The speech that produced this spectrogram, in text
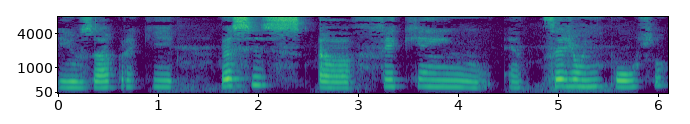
e usar para que esses uh, fiquem, é, sejam um impulso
